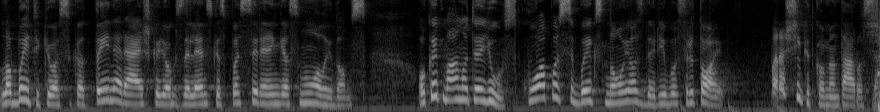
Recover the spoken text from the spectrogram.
Labai tikiuosi, kad tai nereiškia, jog Zelenskis pasirengęs nuolaidoms. O kaip manote jūs, kuo pasibaigs naujos darybos rytoj? Parašykit komentaruose.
